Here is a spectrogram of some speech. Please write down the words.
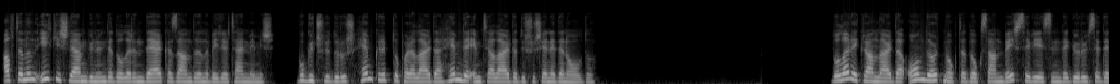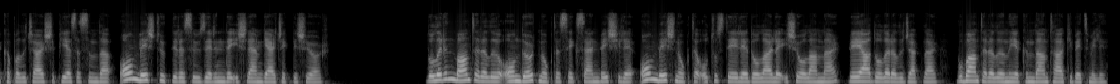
Haftanın ilk işlem gününde doların değer kazandığını belirtenmemiş, bu güçlü duruş hem kripto paralarda hem de emtialarda düşüşe neden oldu. Dolar ekranlarda 14.95 seviyesinde görülse de kapalı çarşı piyasasında 15 Türk Lirası üzerinde işlem gerçekleşiyor. Doların bant aralığı 14.85 ile 15.30 TL dolarla işi olanlar veya dolar alacaklar bu bant aralığını yakından takip etmeli.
